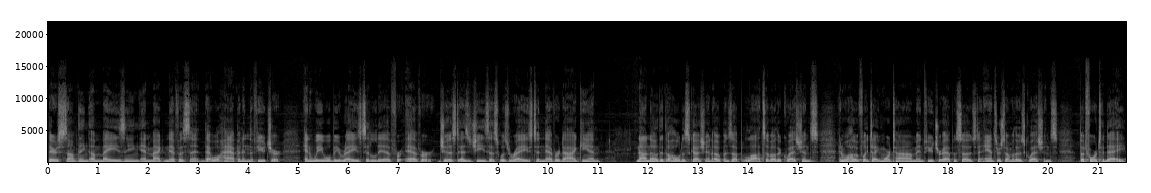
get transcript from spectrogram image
There's something amazing and magnificent that will happen in the future and we will be raised to live forever, just as Jesus was raised to never die again. Now, I know that the whole discussion opens up lots of other questions, and we'll hopefully take more time in future episodes to answer some of those questions. But for today,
